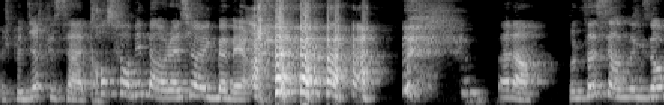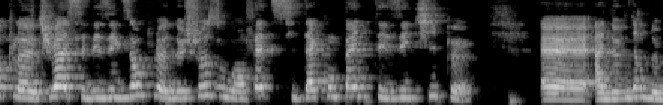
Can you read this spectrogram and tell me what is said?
Je peux dire que ça a transformé ma relation avec ma mère. voilà. Donc ça, c'est un exemple, tu vois, c'est des exemples de choses où, en fait, si tu accompagnes tes équipes euh, à devenir de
